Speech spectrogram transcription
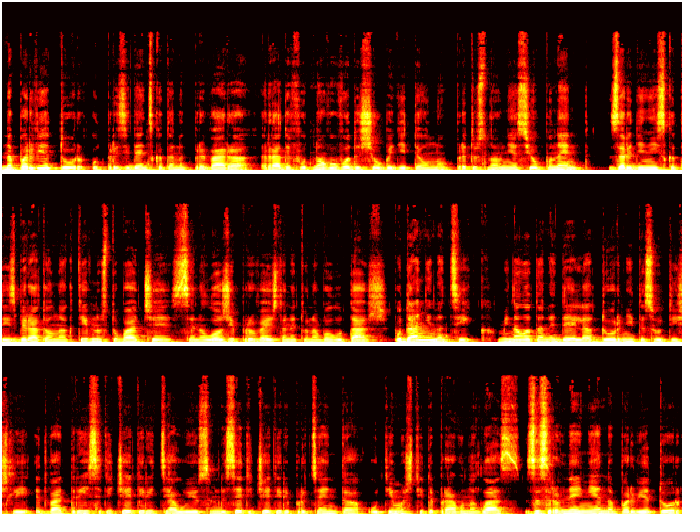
На първия тур от президентската надпревара Радев отново водеше убедително пред основния си опонент – заради ниската избирателна активност обаче се наложи провеждането на балотаж. По данни на ЦИК, миналата неделя до урните са отишли едва 34,84% от имащите право на глас. За сравнение на първия тур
